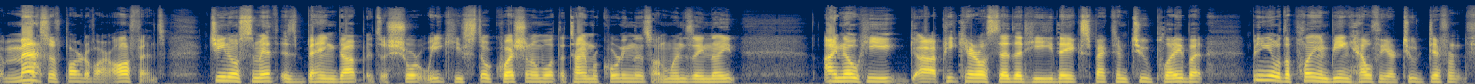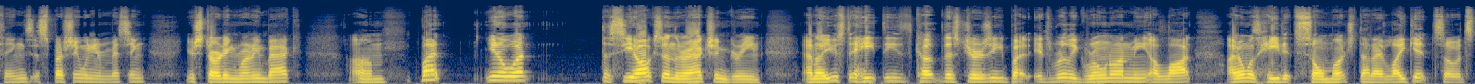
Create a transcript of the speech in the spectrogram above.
a massive part of our offense. Geno Smith is banged up. It's a short week. He's still questionable at the time recording this on Wednesday night. I know he uh, Pete Carroll said that he they expect him to play, but being able to play and being healthy are two different things, especially when you're missing your starting running back. Um, but you know what? The Seahawks and their action green, and I used to hate these cut this jersey, but it's really grown on me a lot. I almost hate it so much that I like it, so it's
